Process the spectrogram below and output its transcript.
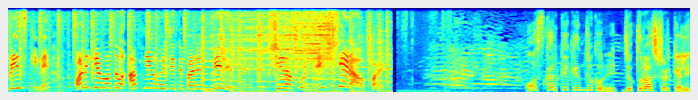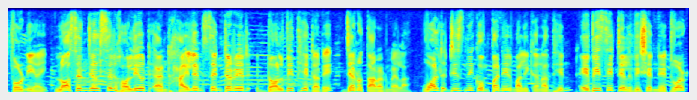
ফ্রিজ কিনে অনেকের মতো আপনিও হয়ে যেতে পারেন মিলেনিয়াল। সেরা পণ্যের সেরা অফার। অস্কারকে কেন্দ্র করে যুক্তরাষ্ট্রের ক্যালিফোর্নিয়ায় লস অ্যাঞ্জেলসের হলিউড অ্যান্ড হাইল্যান্ড সেন্টারের ডলবি থিয়েটারে যেন তারার মেলা। ওয়াল্ট ডিজনি কোম্পানির মালিকানাধীন এবিসি টেলিভিশন নেটওয়ার্ক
